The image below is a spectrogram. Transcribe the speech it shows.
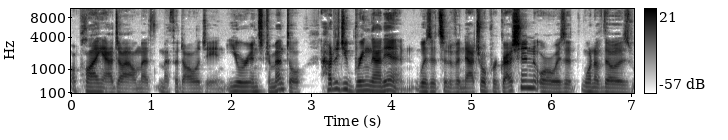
applying agile met- methodology and you were instrumental. How did you bring that in? Was it sort of a natural progression or was it one of those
